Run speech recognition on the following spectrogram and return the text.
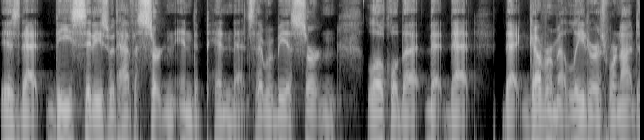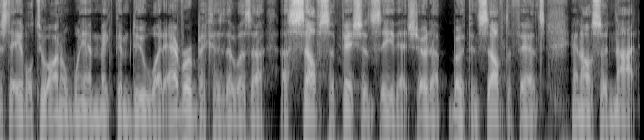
is that these cities would have a certain independence. There would be a certain local that that that that government leaders were not just able to on a whim make them do whatever because there was a, a self sufficiency that showed up both in self defense and also not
